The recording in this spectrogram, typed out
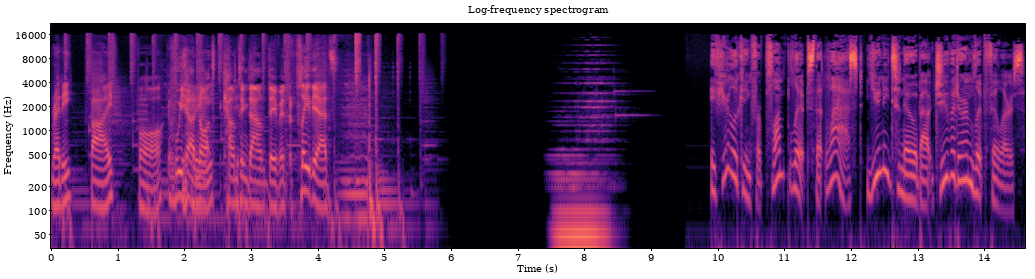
Ready? Five, four. We are three. not counting down, David. Play the ads. If you're looking for plump lips that last, you need to know about Juvederm lip fillers.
